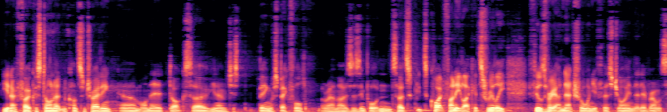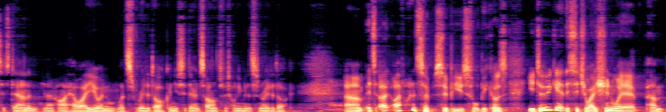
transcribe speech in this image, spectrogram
you know, focused on it and concentrating um, on their docs. So you know, just being respectful around those is important. So it's it's quite funny. Like it's really it feels very unnatural when you first join that everyone sits down and you know, hi, how are you? And let's read a doc, and you sit there in silence for twenty minutes and read a doc. Um, it's I, I find it super, super useful because you do get the situation where um,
